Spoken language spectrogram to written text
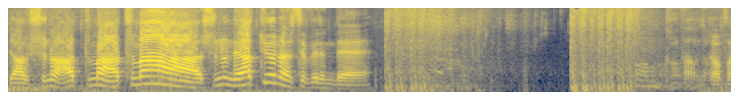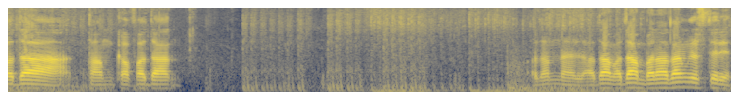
Ya şunu atma atma. Şunu ne atıyorsun her seferinde? Tam kafadan. Tam kafadan. Tam kafadan. Adam nerede? Adam adam bana adam gösterin.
